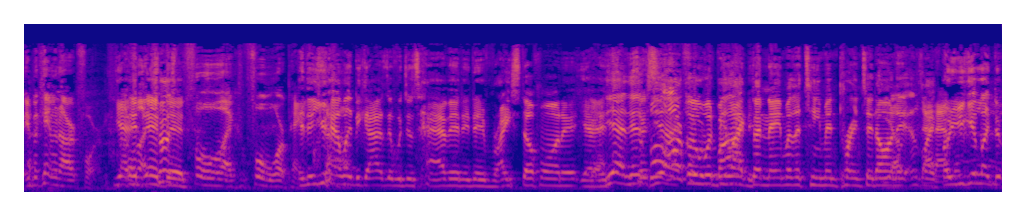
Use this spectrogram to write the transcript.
it became an art form. Yeah, like, it trust- did. full like full war paint. And then you had like the guys that would just have it and then write stuff on it. Yeah, yeah, There's there's, yeah art it would be like it. the name of the team imprinted on Yep, it. It's like, Or you get like the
